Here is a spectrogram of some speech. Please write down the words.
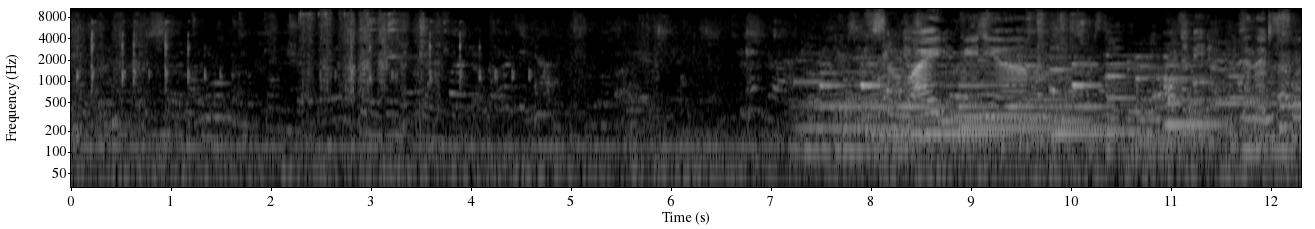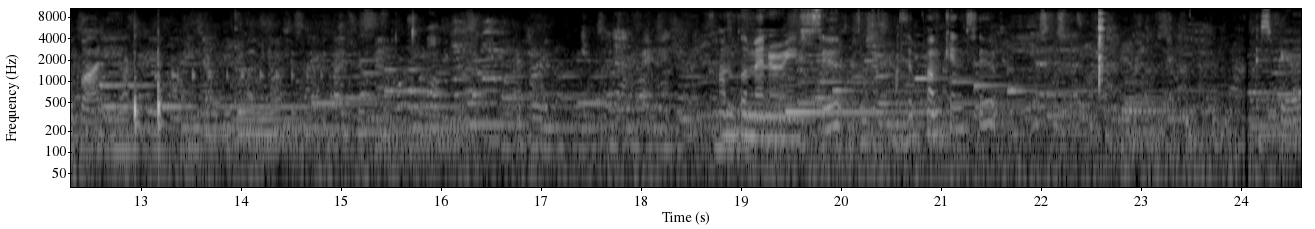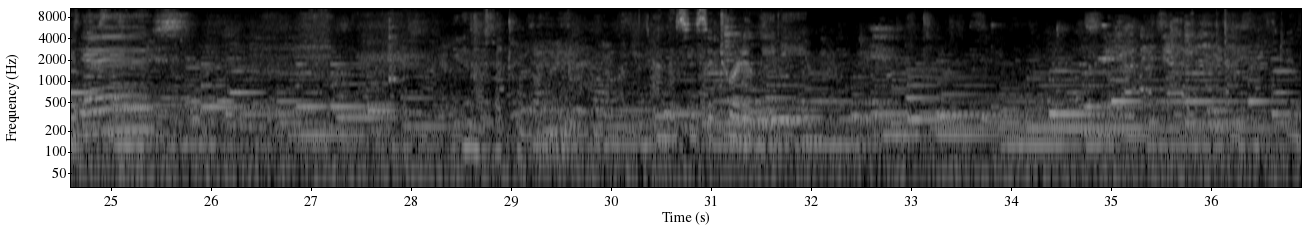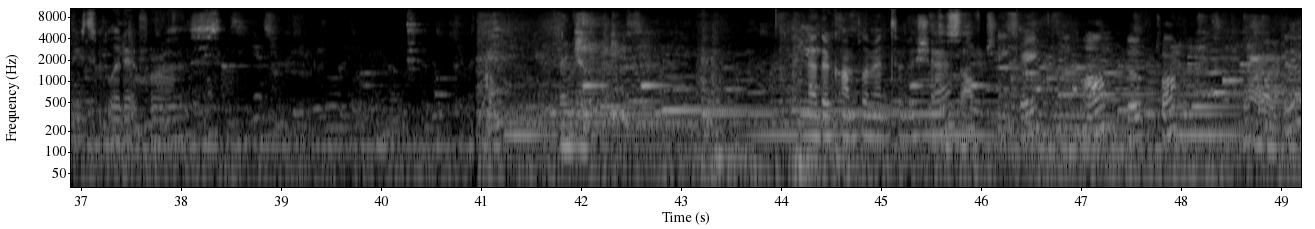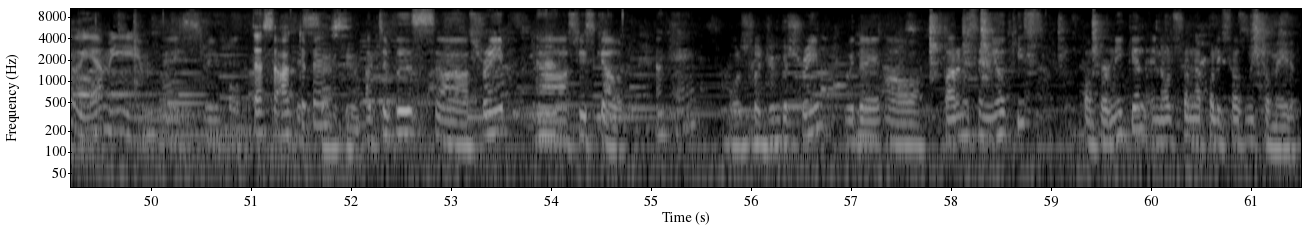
Complimentary soup, the pumpkin soup, asparagus, And This is the tortellini. And they split it for us. Thank you. Another compliment to the chef. Soft cheese. Eh? Oui. Un, That's the octopus? Octopus, uh, shrimp, uh, sea scallop. Okay. Also jumbo shrimp with the uh, parmesan gnocchis, pumpernickel, and also Napoli sauce with tomato.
